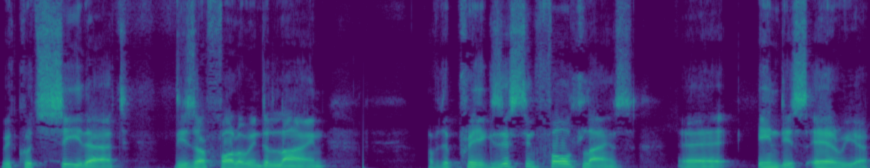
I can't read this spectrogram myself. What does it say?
we could see that these are following the line of the pre-existing fault lines uh, in this area.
